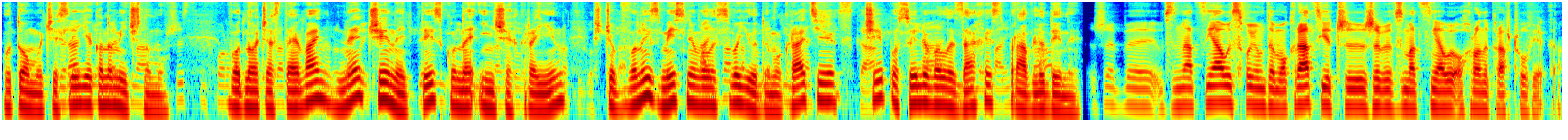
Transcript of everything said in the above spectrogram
у тому числі й економічному. Водночас Тайвань не чинить тиску на інших країн, щоб вони зміцнювали свою демократію чи посилювали захист прав людини. Żeby wzmacniały swoją demokrację, czy żeby wzmacniały ochronę praw człowieka.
